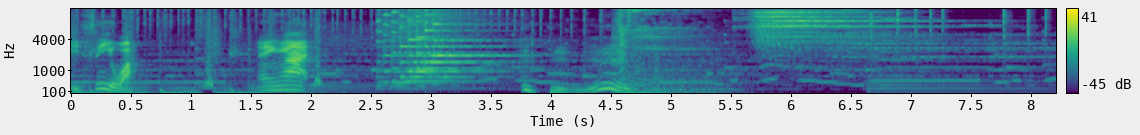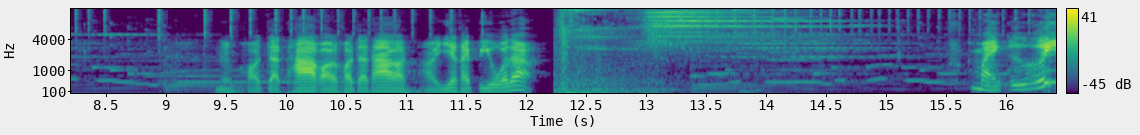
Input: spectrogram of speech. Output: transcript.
อีซี่ว่ะ ง่ายง่ายหนึ่งขอจัดท่าก่อน ขอจัดท่าก่อนเอาเฮียใครปิววะเนี่ยแม่งเอ้ย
